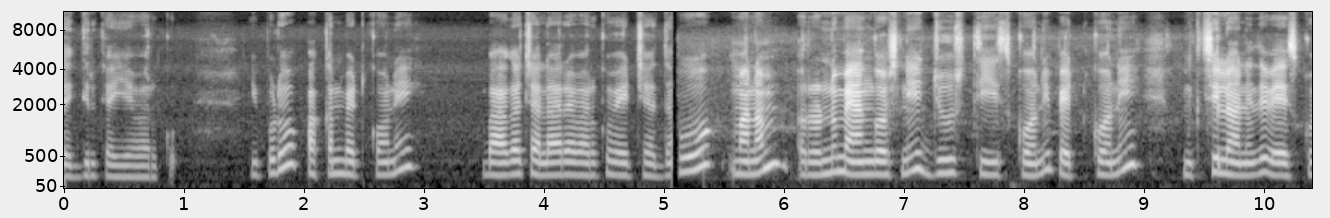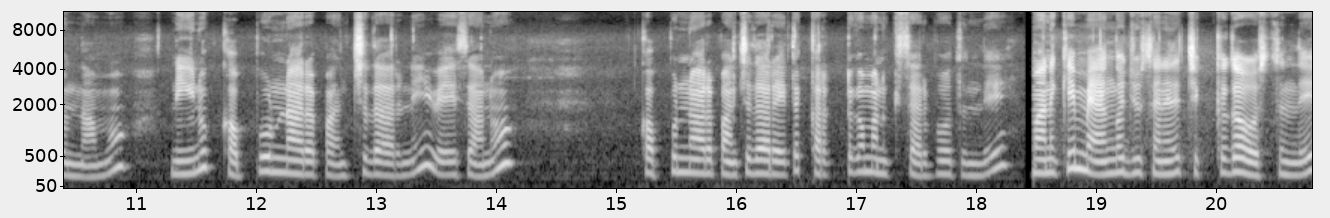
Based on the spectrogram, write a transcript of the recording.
దగ్గరికి అయ్యే వరకు. ఇప్పుడు పక్కన పెట్టుకొని బాగా చల్లారే వరకు వెయిట్ చేద్దాం. మనం రెండు మ్యాంగోస్ని జ్యూస్ తీసుకొని పెట్టుకొని మిక్సీలో అనేది వేసుకుందాము. నేను కప్పున్నర పంచదారని వేసాను కప్పున్నర పంచదార అయితే కరెక్ట్గా మనకి సరిపోతుంది. మనకి మ్యాంగో జ్యూస్ అనేది చిక్కగా వస్తుంది.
